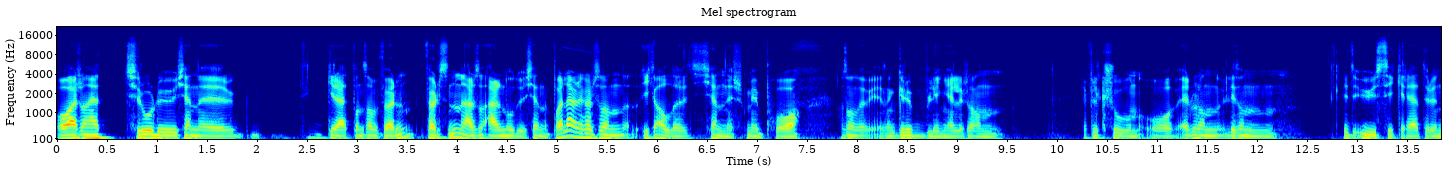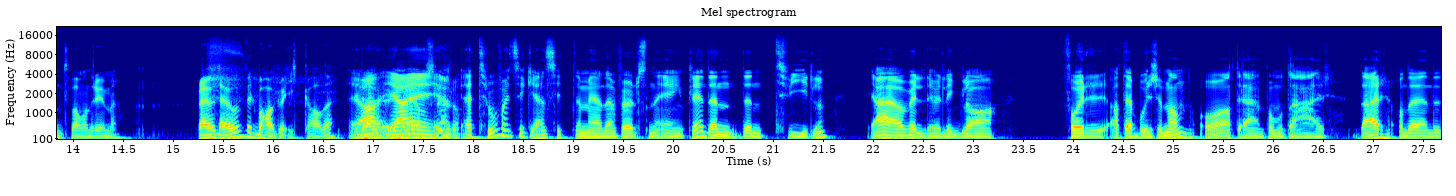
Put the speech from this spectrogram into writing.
Og er sånn, jeg tror du kjenner greit på den samme følelsen, men er det, sånn, er det noe du kjenner på, eller er det kanskje sånn ikke alle kjenner så mye på sånn, sånn grubling eller sånn refleksjon over Eller sånn litt sånn litt usikkerhet rundt hva man driver med. For det er jo, det er jo veldig behagelig å ikke ha det. Ja, Det jeg, jeg, jeg tror faktisk ikke jeg sitter med den følelsen egentlig, den, den tvilen. Jeg er jo veldig, veldig glad for at jeg bor i København, og at jeg på en måte er der. Og det, det,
